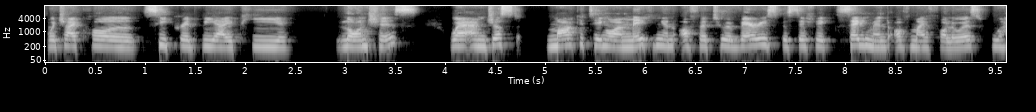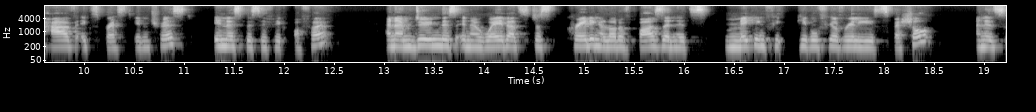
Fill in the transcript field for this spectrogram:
which I call secret VIP launches, where I'm just marketing or I'm making an offer to a very specific segment of my followers who have expressed interest in a specific offer. And I'm doing this in a way that's just creating a lot of buzz and it's making f- people feel really special. And it's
